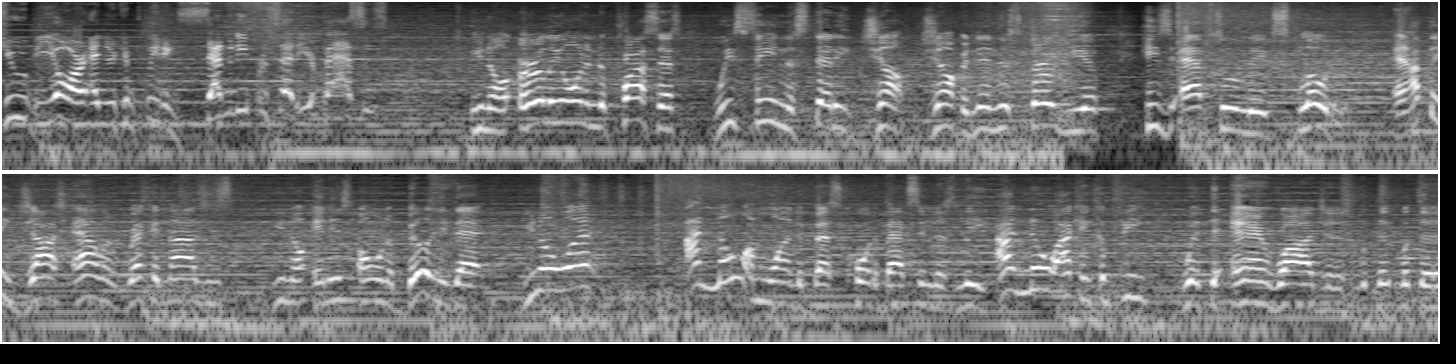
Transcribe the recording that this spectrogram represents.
QBR and you're completing 70% of your passes. You know, early on in the process, we've seen the steady jump, jump, and then this third year, he's absolutely exploded. And I think Josh Allen recognizes, you know, in his own ability that, you know what? I know I'm one of the best quarterbacks in this league. I know I can compete with the Aaron Rodgers, with the with the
